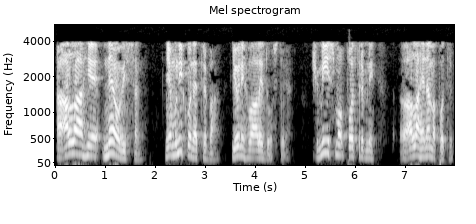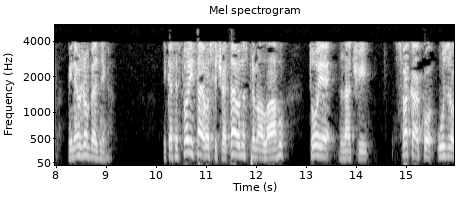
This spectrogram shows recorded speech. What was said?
A Allah je neovisan, njemu niko ne treba i on je hvale dostojan. Znači mi smo potrebni, Allah je nama potreban, mi ne možemo bez njega. I kad se stvori taj osjećaj, taj odnos prema Allahu, to je znači svakako uzrok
